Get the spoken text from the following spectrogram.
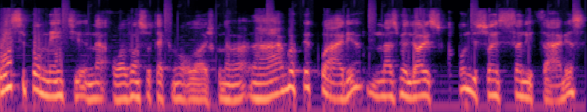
principalmente na, o avanço tecnológico na, na agropecuária, nas melhores condições sanitárias,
